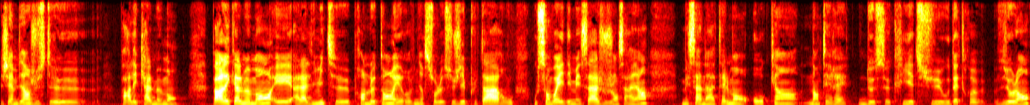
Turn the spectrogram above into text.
j'aime bien juste euh, parler calmement. Parler calmement et à la limite euh, prendre le temps et revenir sur le sujet plus tard ou, s'envoyer des messages ou j'en sais rien. Mais ça n'a tellement aucun intérêt de se crier dessus ou d'être violent.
